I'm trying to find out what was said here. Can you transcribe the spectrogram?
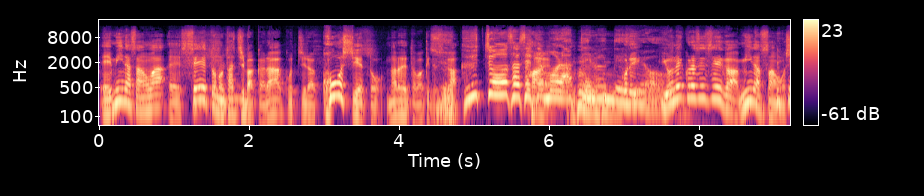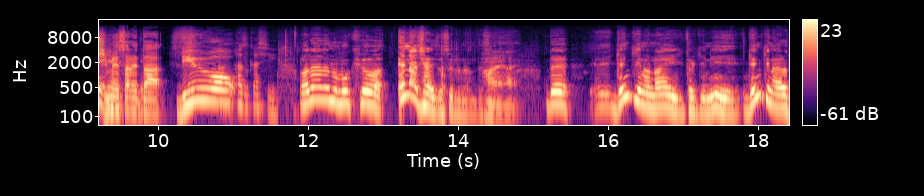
えー、ミーナさんは、えー生徒の立場からこちら講師へとなられたわけですが、部長させてもらってるんでこれ、すよ。米倉先生がミーナさんを指名された理由を、恥ずかしい。我々の目標はエナジャイズするなんですよ。はいはい。でえー元気のない時に元気のある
